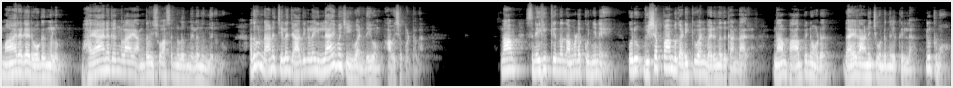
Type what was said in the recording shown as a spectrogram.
മാരക രോഗങ്ങളും ഭയാനകങ്ങളായ അന്ധവിശ്വാസങ്ങളും നിലനിന്നിരുന്നു. അതുകൊണ്ടാണ് ചില ജാതികളെ ഇല്ലായ്മ ചെയ്യുവാൻ ദൈവം ആവശ്യപ്പെട്ടത്. നാം സ്നേഹിക്കുന്ന നമ്മുടെ കുഞ്ഞിനെ ഒരു വിഷപ്പാമ്പ് കടിക്കുവാൻ വരുന്നത് കണ്ടാൽ നാം പാമ്പിനോട് ദയ കാണിച്ചുകൊണ്ട് നിൽക്കില്ല. നിൽക്കുമോ?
